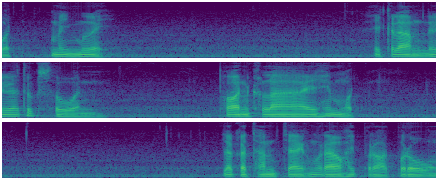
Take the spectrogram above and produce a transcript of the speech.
วดไม่เมื่อย ให้กล้ามเนื้อทุกส่วน ผ่อนคลายให้หมด แล้วก็ทำใจของเราให้ปลอดโปร่ง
